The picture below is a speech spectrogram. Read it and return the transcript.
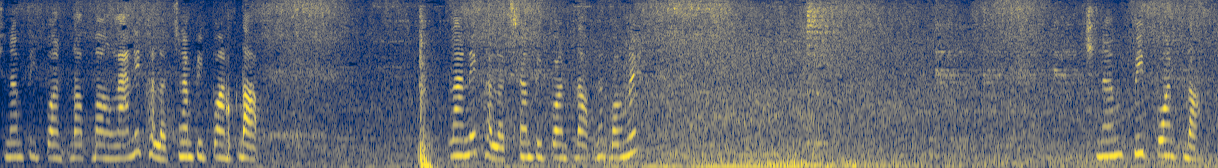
ឆ្នាំ2010បងឡាននេះផលិតឆ្នាំ2010 ឡាននេះផលិតឆ្នាំ2010ណាបងណាឆ្នាំ2010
